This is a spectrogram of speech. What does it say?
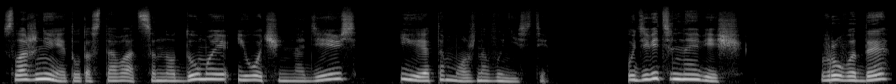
сложнее тут оставаться, но думаю и очень надеюсь, и это можно вынести. Удивительная вещь. В РУВД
